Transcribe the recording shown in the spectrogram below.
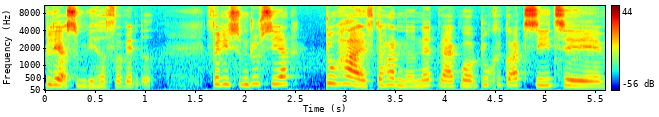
bliver, som vi havde forventet. Fordi som du siger, du har efterhånden noget netværk, hvor du kan godt sige til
